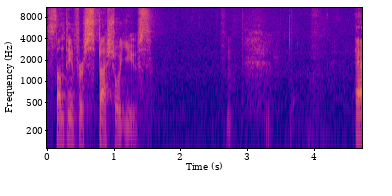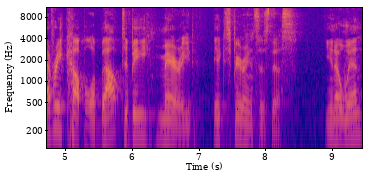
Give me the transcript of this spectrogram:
something for special use. Every couple about to be married experiences this. You know when?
